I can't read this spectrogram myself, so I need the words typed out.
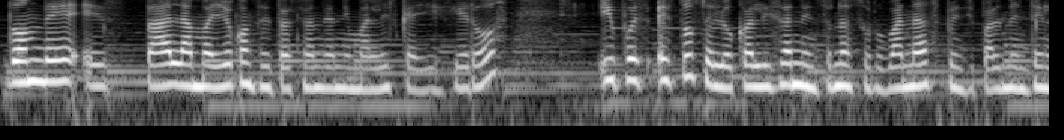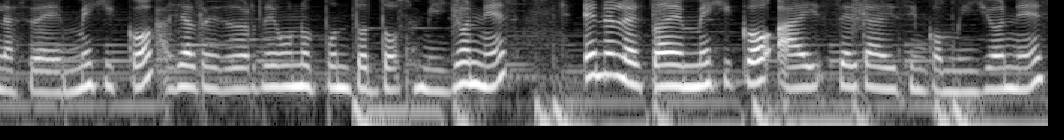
dónde está la mayor concentración de animales callejeros y pues estos se localizan en zonas urbanas, principalmente en la Ciudad de México, hay alrededor de 1.2 millones. En el Estado de México hay cerca de 5 millones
